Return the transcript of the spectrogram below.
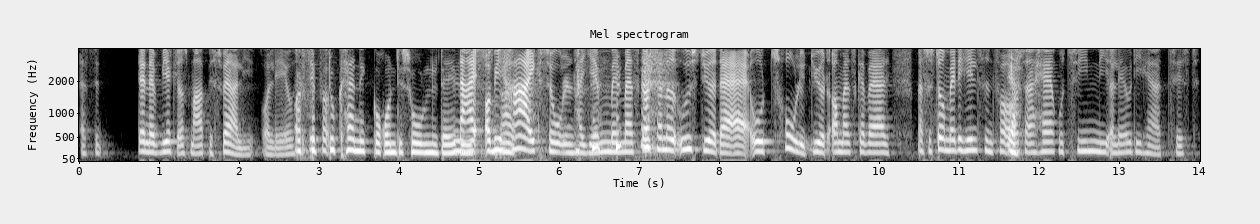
altså, den er virkelig også meget besværlig at lave. Og så det for, du kan ikke gå rundt i solen i dag. Nej, og vi nej. har ikke solen herhjemme, men man skal også have noget udstyr, der er utroligt dyrt, og man skal, være, man skal stå med det hele tiden for ja. også at have rutinen i at lave de her test.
